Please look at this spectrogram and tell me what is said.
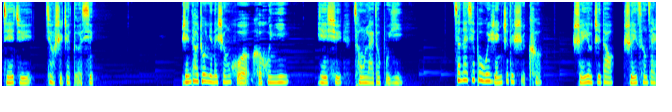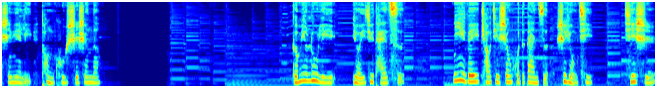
结局就是这德行。人到中年的生活和婚姻。也许从来都不易，在那些不为人知的时刻，谁又知道谁曾在深夜里痛哭失声呢？《革命录》里有一句台词：“你以为挑起生活的担子是勇气，其实，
